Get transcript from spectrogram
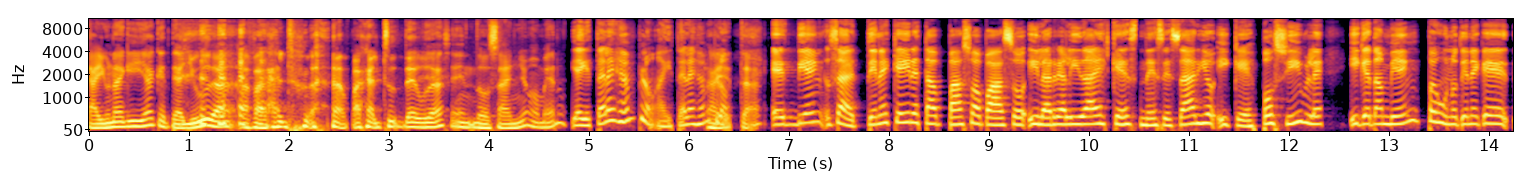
hay una guía que te ayuda a pagar, tu- a pagar tus deudas en dos años o menos. Y ahí está el ejemplo, ahí está el ejemplo. Ahí está. Es bien, o sea, tienes que ir esta paso a paso y la realidad es que es necesario y que es posible y que también, pues uno tiene que,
